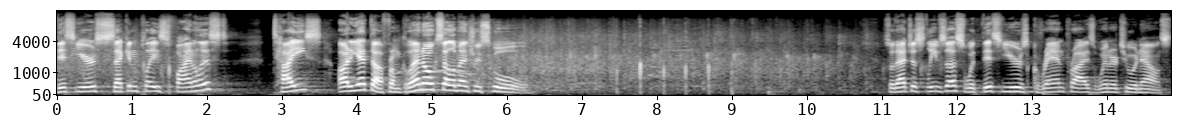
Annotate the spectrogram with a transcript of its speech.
This year's second place finalist, Thais Arieta from Glen Oaks Elementary School. So that just leaves us with this year's grand prize winner to announce.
